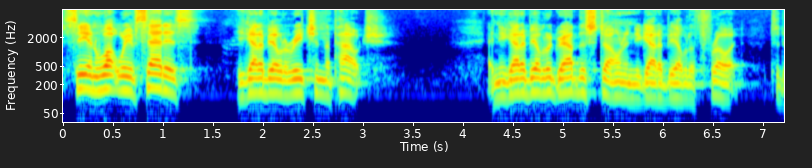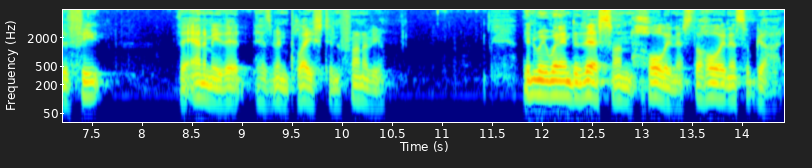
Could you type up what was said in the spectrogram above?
See, and what we've said is you got to be able to reach in the pouch, and you got to be able to grab the stone, and you got to be able to throw it to defeat the enemy that has been placed in front of you. Then we went into this on holiness, the holiness of God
